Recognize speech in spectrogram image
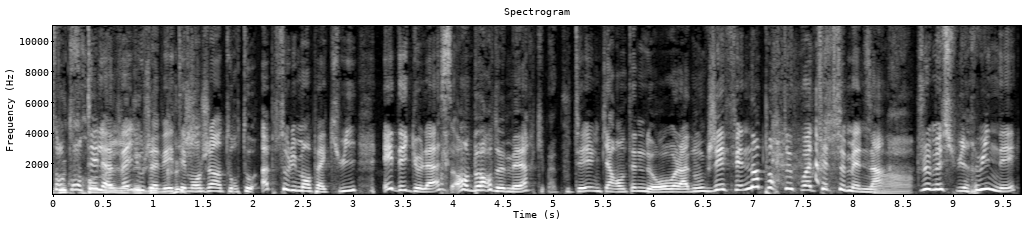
Sans compter la veille où j'avais été manger un tourteau absolument pas cuit et dégueulasse en bord de mer qui m'a coûté une quarantaine d'euros. Voilà. Donc j'ai fait n'importe quoi de cette semaine-là. Je me suis ruinée.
